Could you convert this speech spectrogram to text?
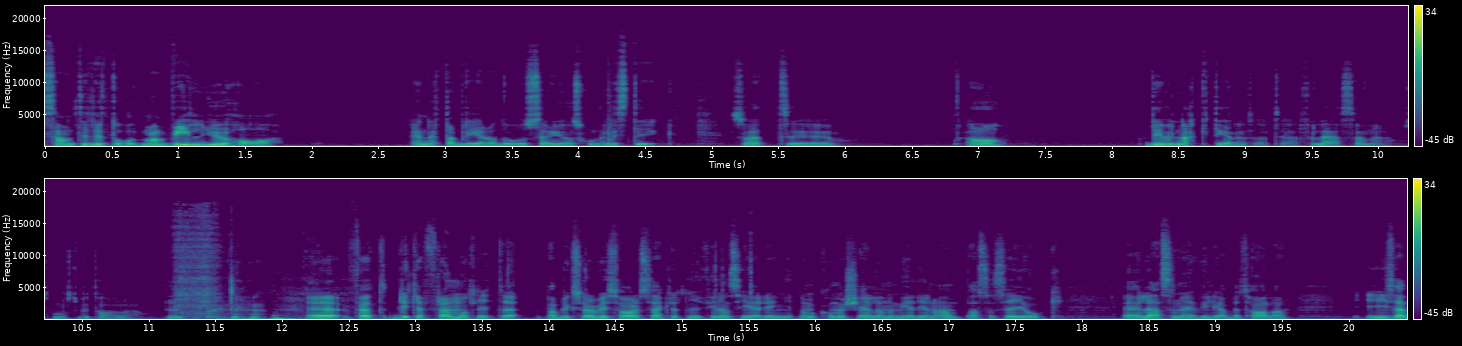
samtidigt då, man vill ju ha en etablerad och seriös journalistik. Så att, eh, ja. Det är väl nackdelen så att säga för läsarna som måste betala. Mm. eh, för att blicka framåt lite. Public service har säkrat ny finansiering. De kommersiella medierna anpassar sig och eh, läsarna är villiga att betala. I så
